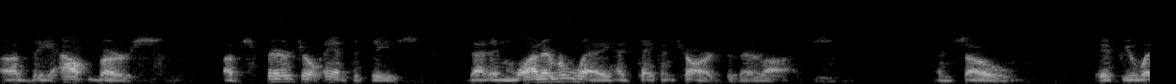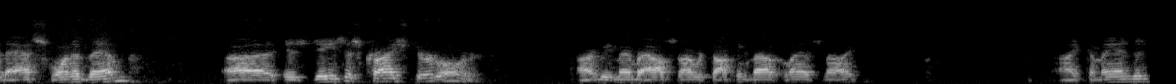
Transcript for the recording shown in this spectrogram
of the outbursts of spiritual entities that in whatever way had taken charge of their lives. And so if you would ask one of them, uh, is Jesus Christ your Lord? I remember Alice and I were talking about it last night. I commanded,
